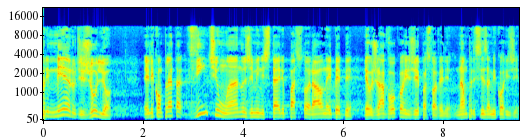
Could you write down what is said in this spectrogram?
1 de julho, ele completa 21 anos de ministério pastoral na IBB. Eu já vou corrigir, pastor Avelino, não precisa me corrigir.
